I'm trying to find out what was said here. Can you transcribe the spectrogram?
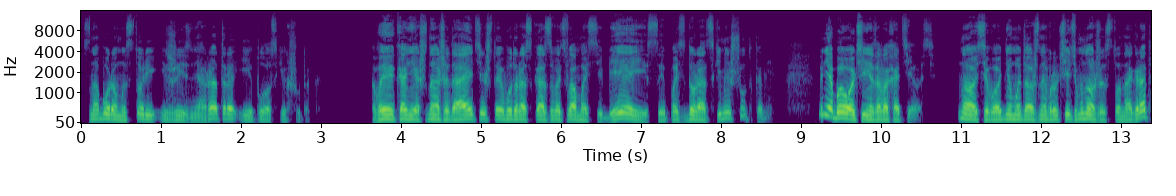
с набором историй из жизни оратора и плоских шуток. Вы, конечно, ожидаете, что я буду рассказывать вам о себе и сыпать дурацкими шутками. Мне бы очень этого хотелось. Но сегодня мы должны вручить множество наград,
